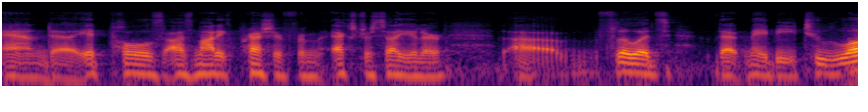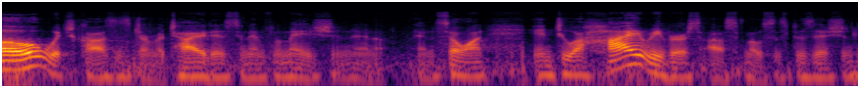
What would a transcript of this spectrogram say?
And uh, it pulls osmotic pressure from extracellular uh, fluids that may be too low, which causes dermatitis and inflammation and, and so on, into a high reverse osmosis position,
